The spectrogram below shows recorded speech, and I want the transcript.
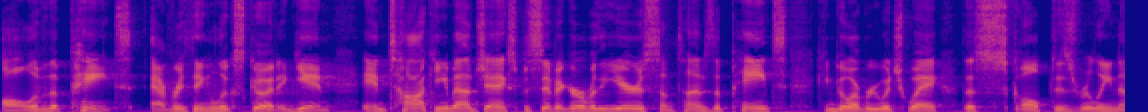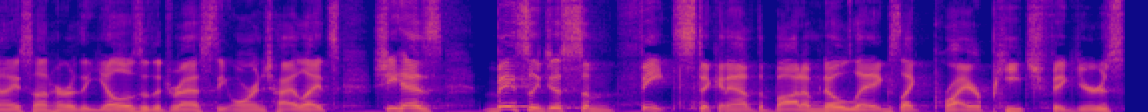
all of the paint. Everything looks good. Again, in talking about Jakks Pacific over the years, sometimes the paint can go every which way. The sculpt is really nice on her. The yellows of the dress, the orange highlights. She has basically just some feet sticking out at the bottom, no legs like prior Peach figures.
